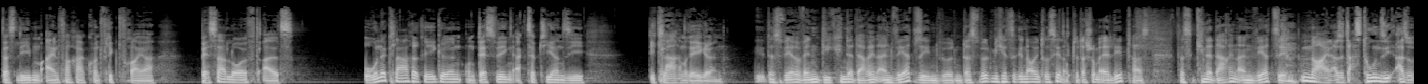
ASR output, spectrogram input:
das Leben einfacher, konfliktfreier, besser läuft als ohne klare Regeln und deswegen akzeptieren sie die klaren Regeln. Das wäre, wenn die Kinder darin einen Wert sehen würden. Das würde mich jetzt genau interessieren, ob du das schon mal erlebt hast, dass Kinder darin einen Wert sehen. Nein, also das tun sie, also äh,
